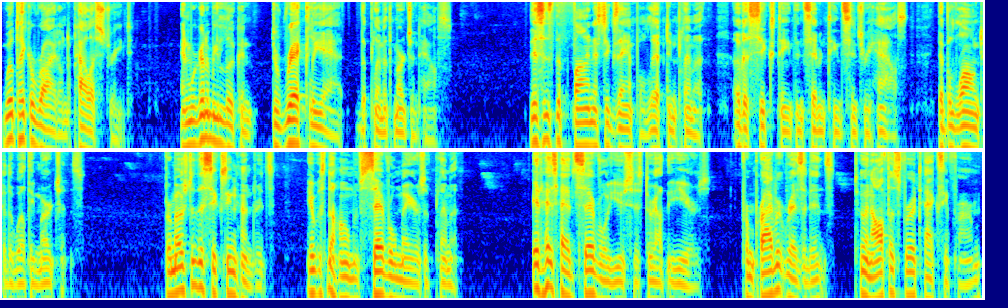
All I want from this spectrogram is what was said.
we'll take a ride onto Palace Street, and we're going to be looking directly at the Plymouth Merchant House. This is the finest example left in Plymouth of a 16th and 17th century house that belonged to the wealthy merchants. For most of the 1600s, it was the home of several mayors of Plymouth. It has had several uses throughout the years, from private residence to an office for a taxi firm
